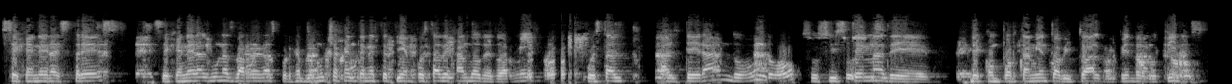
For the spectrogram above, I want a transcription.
se genera estrés, se genera algunas barreras, por ejemplo, mucha gente en este tiempo está dejando de dormir o está alterando su sistema de, comportamiento habitual, rompiendo rutinas.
